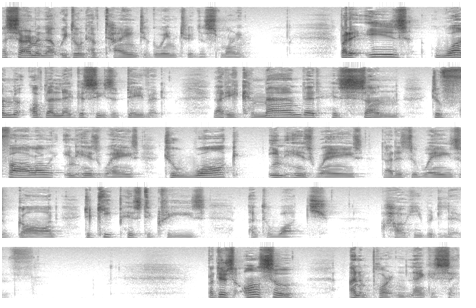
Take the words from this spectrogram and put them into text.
a sermon that we don't have time to go into this morning. But it is one of the legacies of David that he commanded his son to follow in his ways, to walk in his ways, that is the ways of God, to keep his decrees, and to watch how he would live. But there's also an important legacy.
